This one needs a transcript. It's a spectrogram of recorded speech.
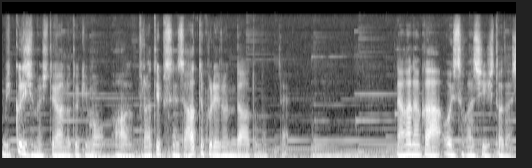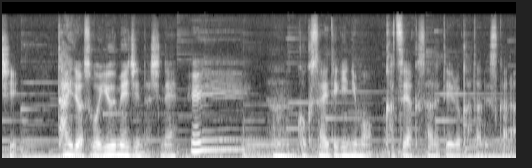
びっくりしましたよ。あの時もあプラティップ先生会ってくれるんだと思って。なかなかお忙しい人だしタイではすごい有名人だしね、うーん。うん、国際的にも活躍されている方ですから。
